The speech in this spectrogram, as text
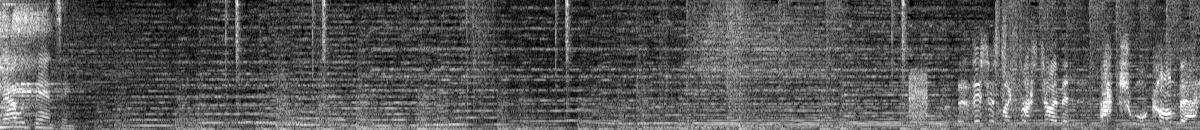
Now advancing. This is my first time in actual combat.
